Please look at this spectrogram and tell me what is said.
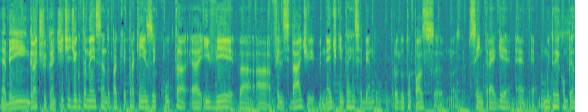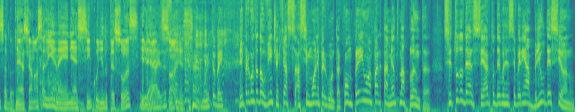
é bem gratificante. E te digo também, Sandro, para que, quem executa é, e vê a, a, felicidade né, de quem está recebendo o produto após uh, ser entregue é, é, muito recompensador. Essa é a nossa linha, né? NS5 unindo pessoas, ideais, ideais e sonhos. muito bem. Tem pergunta da ouvinte aqui, a, a Simone pergunta: comprei um apartamento na planta. Se tudo der certo, devo receber em abril desse ano.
